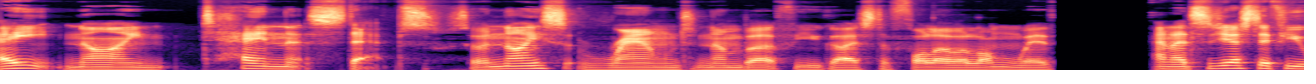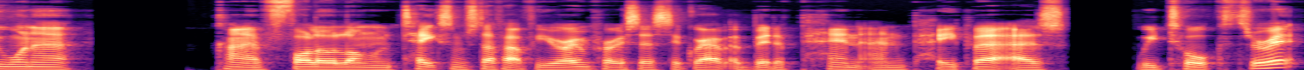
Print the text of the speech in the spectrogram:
eight, nine, ten steps. So a nice round number for you guys to follow along with. And I'd suggest if you want to kind of follow along and take some stuff out for your own process to grab a bit of pen and paper as we talk through it.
